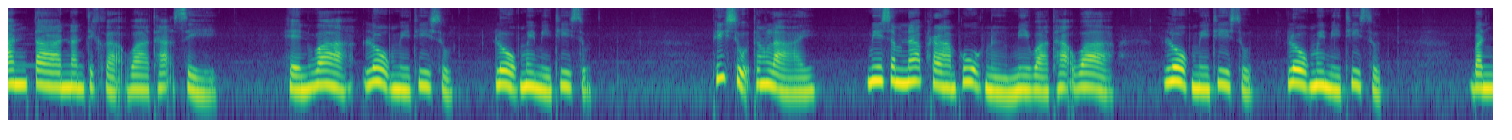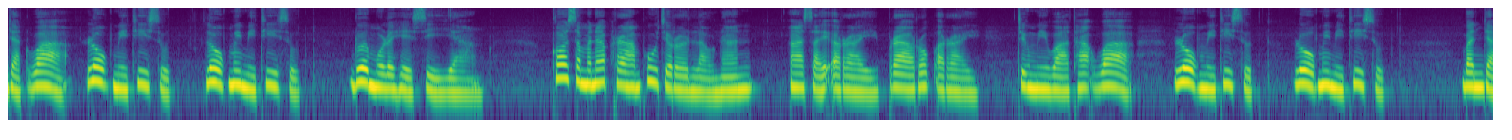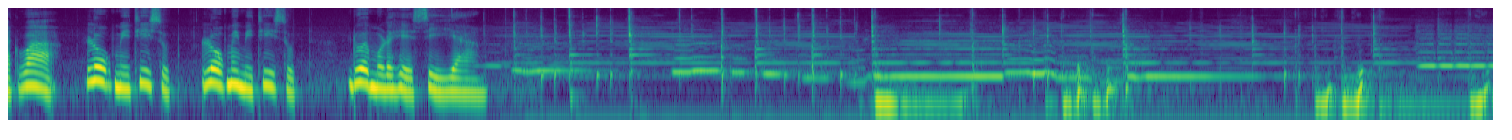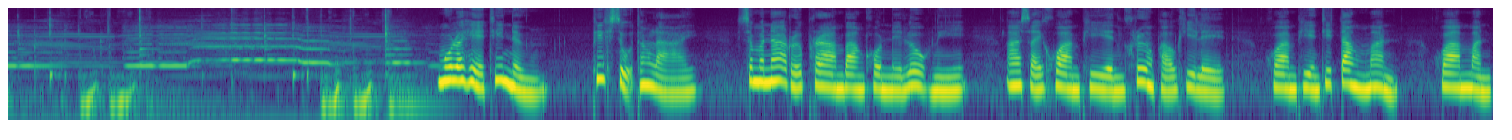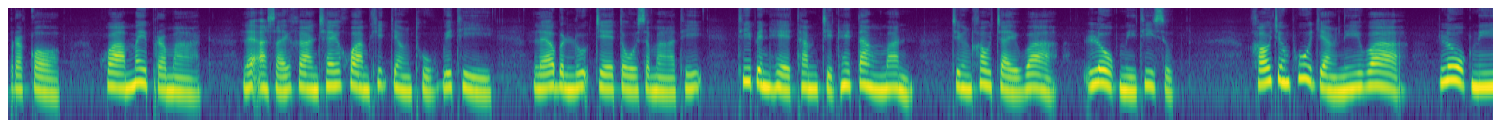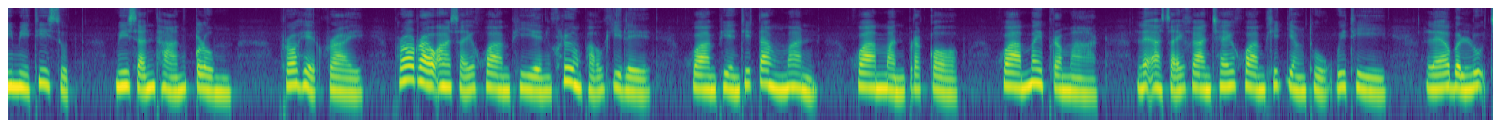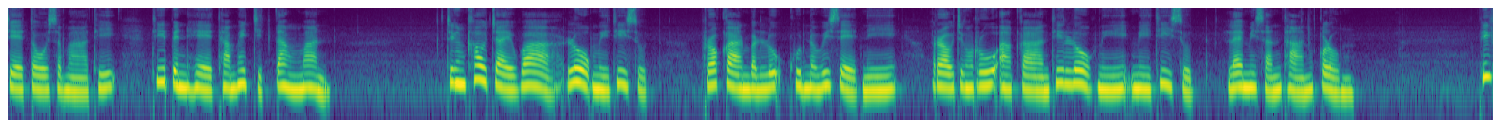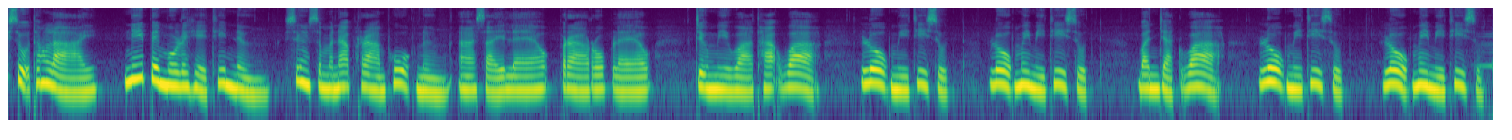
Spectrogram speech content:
อันตานันติกะวาทะสี่เห็นว่าโลกมีที่สุด โลกไม่มีที่สุด ภิกษุทั้งหลาย มีสำนักพราหมณ์พวกหนึ่งมีวาทะว่า โลกมีที่สุด โลกไม่มีที่สุด บัญญัติว่า โลกมีที่สุด โลกไม่มีที่สุด ด้วยมูลเหตุสี่อย่าง ก็สมณพราหมณ์ผู้เจริญเหล่านั้น อาศัยอะไร ปรารบอะไร จึงมีวาทะว่า โลกมีที่สุด โลกไม่มีที่สุด บัญญัติว่า โลกมีที่สุด โลกไม่มีที่สุด ด้วยมูลเหตุสี่อย่าง ลเหตุที่หนึ่งภิกษุทั้งหลาย สมณะหรือพราหมณ์บางคนในโลกนี้ อาศัยความเพียรเครื่องเผากิเลส ความเพียรที่ตั้งมั่น ความหมั่นประกอบ ความไม่ประมาท และอาศัยการใช้ความคิดอย่างถูกวิธี แล้วบรรลุเจโตสมาธิที่เป็นเหตุทำจิตให้ตั้งมั่น จึงเข้าใจว่า โลกมีที่สุด เขาจึงพูดอย่างนี้ว่า โลกนี้มีที่สุด มีสันฐานกลม เพราะเหตุไร เพราะเราอาศัยความเพียรเครื่องเผากิเลส ความเพียรที่ตั้งมั่น ความหมั่นประกอบ ความไม่ประมาท และอาศัยการใช้ความคิดอย่างถูกวิธี แล้วบรรลุเจโตสมาธิที่เป็นเหตุทำให้จิตตั้งมั่น จึงเข้าใจว่าโลกมีที่สุด เพราะการบรรลุคุณวิเศษนี้ เราจึงรู้อาการที่โลกนี้มีที่สุด และมีสันฐานกลม ภิกษุทั้งหลาย นี้เป็นมูลเหตุที่หนึ่ง ซึ่งสมณพราหมณ์พวกหนึ่ง อาศัยแล้ว ปรารบแล้ว จึงมีวาทะว่า โลกมีที่สุด โลกไม่มีที่สุด บัญญัติว่า โลกมีที่สุด โลกไม่มีที่สุด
